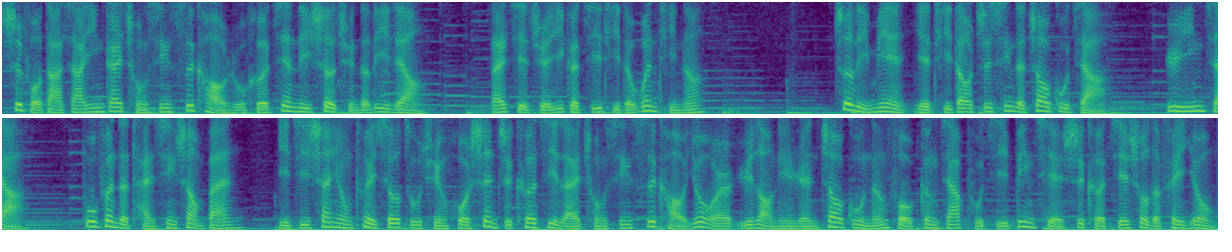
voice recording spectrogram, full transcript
是否大家应该重新思考如何建立社群的力量，来解决一个集体的问题呢？这里面也提到知心的照顾假、育婴假、部分的弹性上班，以及善用退休族群或甚至科技来重新思考幼儿与老年人照顾能否更加普及，并且是可接受的费用。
